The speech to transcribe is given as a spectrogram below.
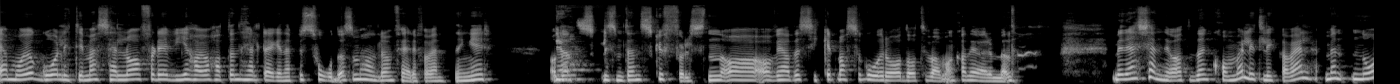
jeg må jo gå litt i meg selv òg, for vi har jo hatt en helt egen episode som handler om ferieforventninger. Og Ja. den, liksom den skuffelsen, og, og vi hadde sikkert masse gode råd til hva man kan gjøre med det. Men jeg kjenner jo at den kommer litt likevel. Men nå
